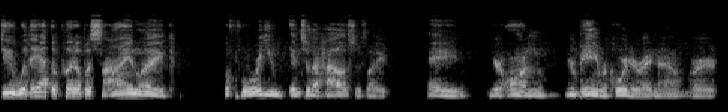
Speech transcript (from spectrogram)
dude, would they have to put up a sign like before you enter the house is like, hey, you're on, you're being recorded right now, or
